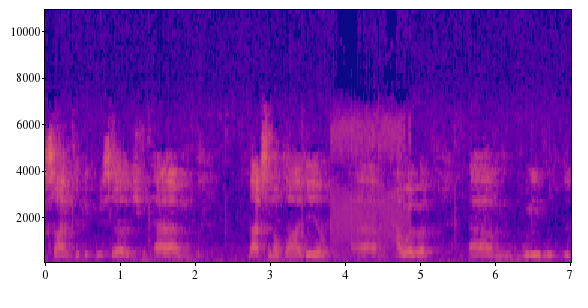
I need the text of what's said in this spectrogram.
scientific research. Um, that's not ideal. Um, however, um, we, the,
